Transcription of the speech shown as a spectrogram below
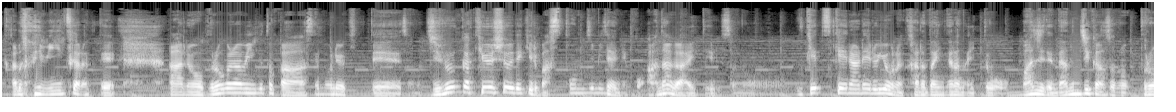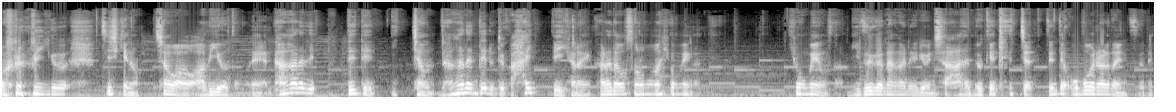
体に身につかなくて、あの、プログラミングとか専門領域って、その自分が吸収できる、まあ、スポンジみたいにこう穴が開いている、その、受け付けられるような体にならないと、マジで何時間そのプログラミング知識のシャワーを浴びようともね、流れで出ていっちゃう、流れ出るというか入っていかない体をそのまま表面がね表面をさ、水が流れるようにシャー抜けてっちゃって全然覚えられないんですよね。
